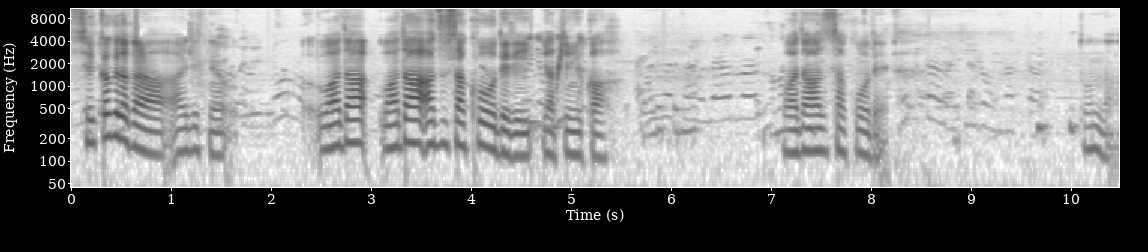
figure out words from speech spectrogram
せっかくだからあれですね和田和田あずさコーデでやってみるか。和田あずさコーデ。どんな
